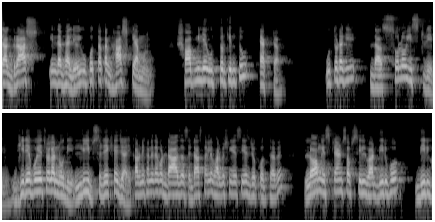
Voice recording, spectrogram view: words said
the grass in the valley ওই উপত্যকার ঘাস কেমন? সব মিলিয়ে উত্তর কিন্তু একটা। উত্তরটা কি? দ্য সোলো স্ট্রিম ধীরে বয়ে চলা নদী লিভস রেখে যায়। কারণ এখানে দেখো ডাজ আছে। ডাজ থাকলে ভার্বের সঙ্গে এসিএস যোগ করতে হবে। লং স্ট্যান্ডস অফ সিলভার দীর্ঘ দীর্ঘ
